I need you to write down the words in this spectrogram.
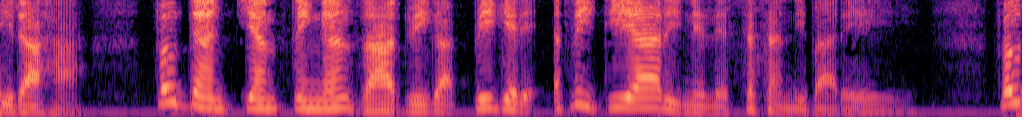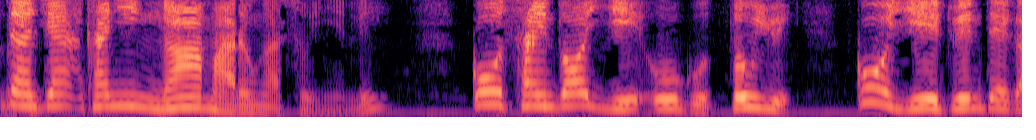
နေတာဟာသုတ်တန်ကျန်သင်ခန်းစာတွေကပေးခဲ့တဲ့အသည့်တရားတွေနဲ့လည်းဆက်ဆက်နေပါတယ်သုတ်တန်ကျန်အခန်းကြီး9မှာတော့ကဆိုရင်လေကိုဆိုင်သောရေအိုးကိုသုံး၍ ကိုရေတွင်းတဲက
